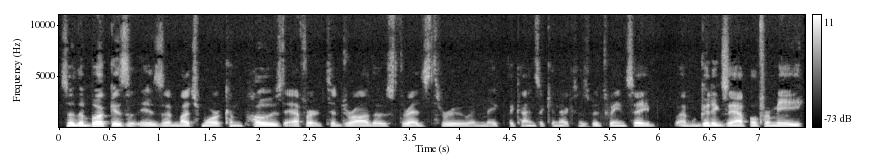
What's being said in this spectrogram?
So the book is is a much more composed effort to draw those threads through and make the kinds of connections between. Say, a good example for me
